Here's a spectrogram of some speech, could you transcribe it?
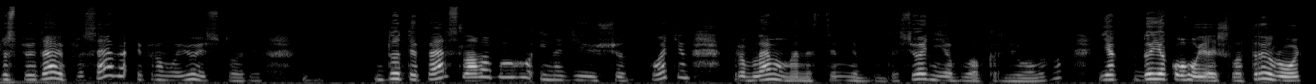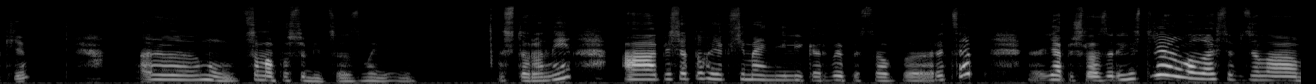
Розповідаю про себе і про мою історію. Дотепер, слава Богу, і надію, що потім проблем у мене з цим не буде. Сьогодні я була в кардіолога, до якого я йшла 3 роки. Е, ну, сама по собі це з моєї сторони. А після того, як сімейний лікар виписав е, рецепт, е, я пішла зареєструвалася, взяла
